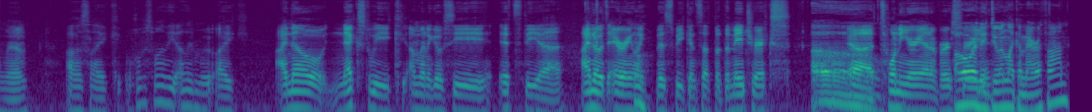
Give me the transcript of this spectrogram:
Oh man, I was like, what was one of the other mo- like? I know next week I'm gonna go see. It's the. uh I know it's airing like this week and stuff, but the Matrix oh uh 20 year anniversary. Oh, are they doing like a marathon?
